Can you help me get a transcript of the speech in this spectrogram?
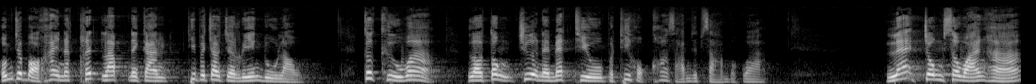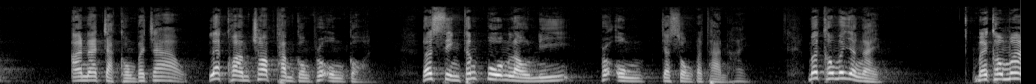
ผมจะบอกให้นะเคล็ดลับในการที่พระเจ้าจะเลี้ยงดูเรา ก็คือว่าเราต้องเชื่อในแมทธิวบทที่ 6 ข้อ 33 บอกว่า และจงแสวงหาอาณาจักรของพระเจ้า และความชอบธรรมของพระองค์ก่อน แล้วสิ่งทั้งปวงเหล่านี้พระองค์จะทรงประทานให้เมื่อเขาว่ายังไงหมายความว่า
